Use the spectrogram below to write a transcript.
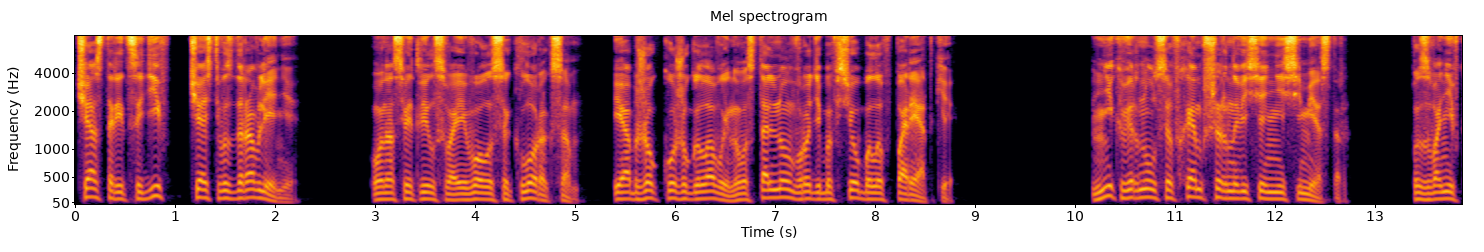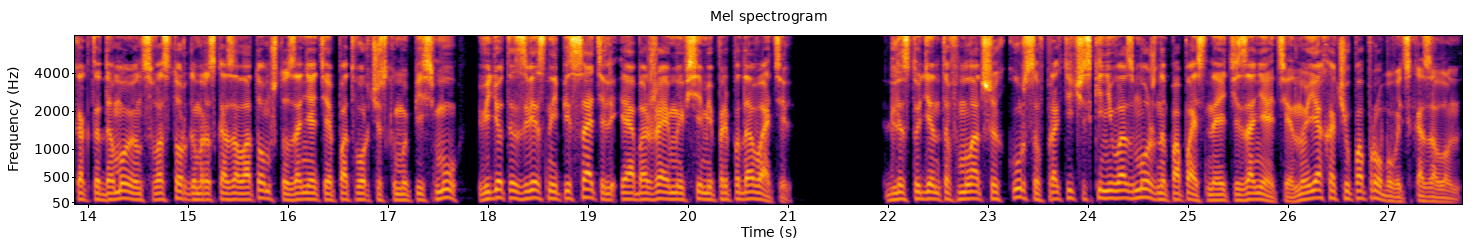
Часто рецидив часть выздоровления. Он осветлил свои волосы клороксом и обжег кожу головы, но в остальном вроде бы все было в порядке. Ник вернулся в Хэмпшир на весенний семестр. Позвонив как-то домой, он с восторгом рассказал о том, что занятия по творческому письму ведет известный писатель и обожаемый всеми преподаватель. Для студентов младших курсов практически невозможно попасть на эти занятия, но я хочу попробовать, сказал он.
